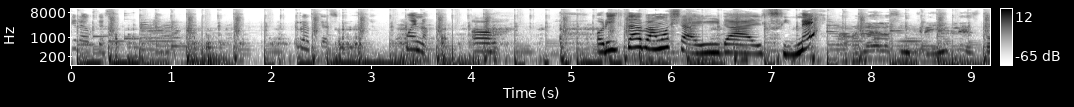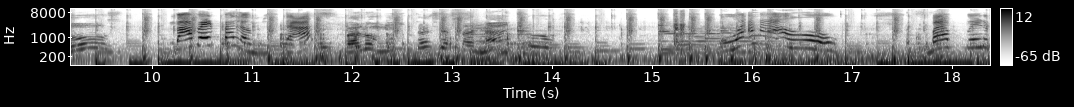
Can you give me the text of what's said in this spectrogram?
creo que es un. Creo que es un día. Bueno, ah, ahorita vamos a ir al cine. Habla de los increíbles dos. Palomitas. Y hasta nachos. ¡Wow! Va a haber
